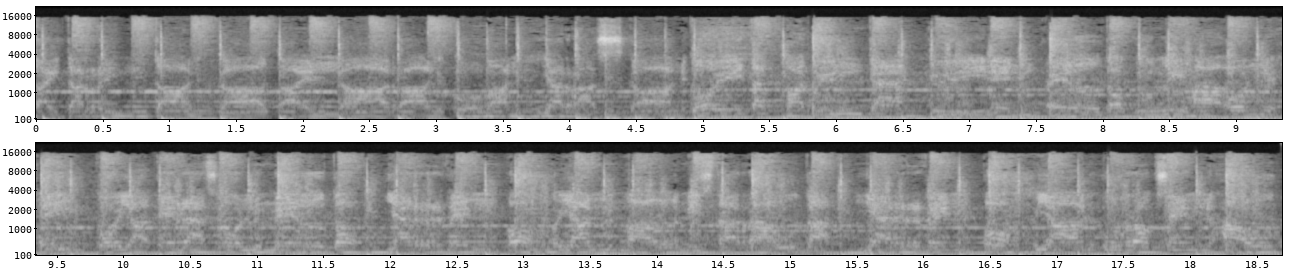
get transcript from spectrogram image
saita rintaan, kaatain naaraan kovan ja raskaan. Koitapa kyntää kyinen pelto, kun liha on heikko ja teräs on melto. Järven pohjan malmista rauta, järven pohjaan uroksen hauta.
